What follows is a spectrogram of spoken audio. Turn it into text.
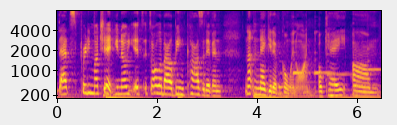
that's pretty much it. You know, it's it's all about being positive and nothing negative going on. Okay. Um,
